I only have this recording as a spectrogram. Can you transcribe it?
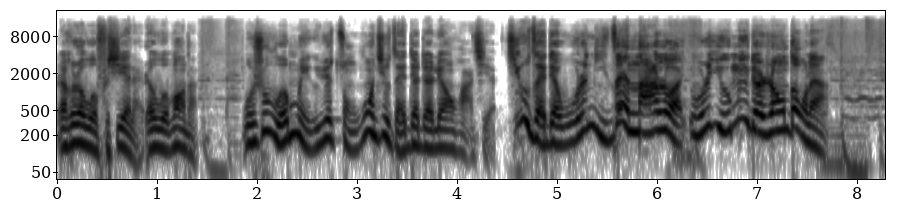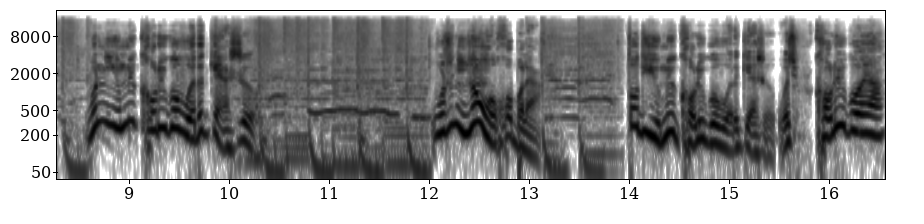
然后让我付现了。然后我问他，我说我每个月总共就这点点零花钱，就这点。我说你再拿着，我说有没有点让道了？我说你有没有考虑过我的感受？我说你让我活不了，到底有没有考虑过我的感受？我就考虑过呀。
